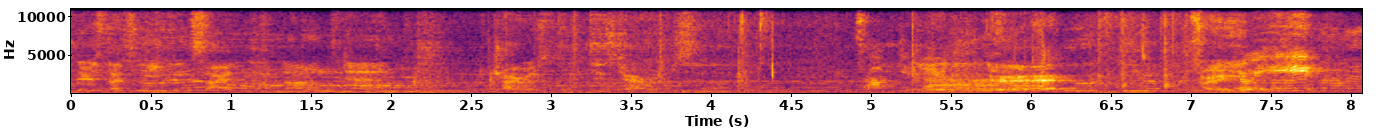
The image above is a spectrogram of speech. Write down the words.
there's that beef inside and whatnot, and gyros is gyros. So. Yeah. All right. Can we eat?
